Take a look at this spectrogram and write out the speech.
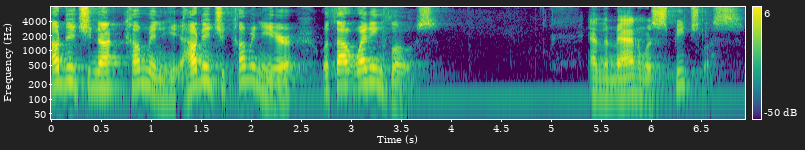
how did you not come in here? How did you come in here without wedding clothes? And the man was speechless.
